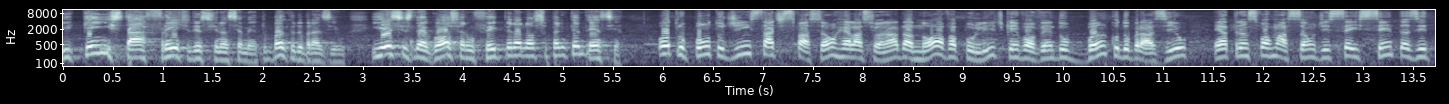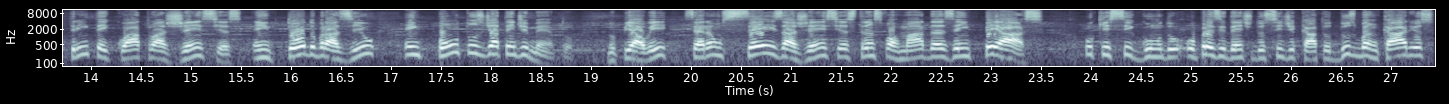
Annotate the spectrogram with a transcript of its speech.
e quem está à frente desse financiamento? O Banco do Brasil. E esses negócios eram feitos pela nossa superintendência. Outro ponto de insatisfação relacionado à nova política envolvendo o Banco do Brasil é a transformação de 634 agências em todo o Brasil em pontos de atendimento. No Piauí, serão seis agências transformadas em PAs, o que, segundo o presidente do Sindicato dos Bancários,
